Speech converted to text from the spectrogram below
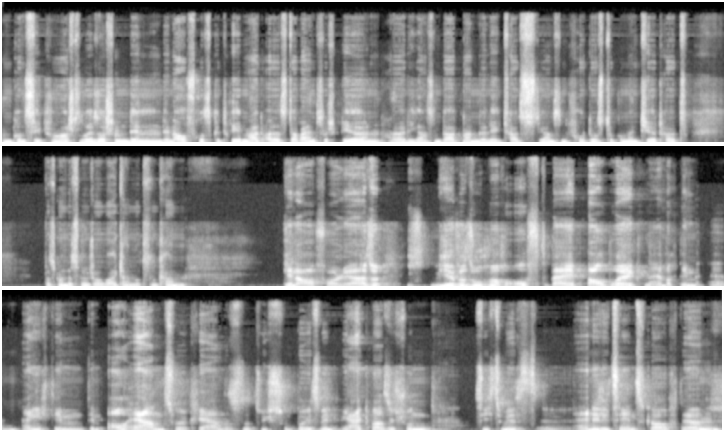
im Prinzip. Wenn man sowieso schon den, den Aufriss getrieben hat, alles da reinzuspielen, äh, die ganzen Daten angelegt hat, die ganzen Fotos dokumentiert hat, dass man das wirklich auch weiter nutzen kann. Genau, voll, ja. Also ich, wir versuchen auch oft bei Bauprojekten einfach dem, ähm, eigentlich dem, dem Bauherrn zu erklären, dass es natürlich super ist, wenn er quasi schon sich zumindest äh, eine Lizenz kauft, ja. Mhm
